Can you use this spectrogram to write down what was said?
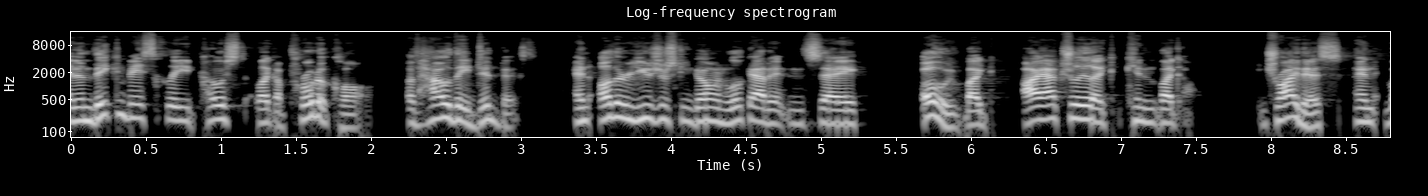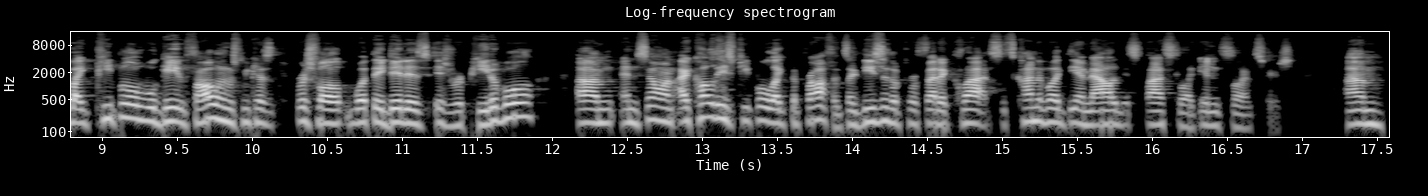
And then they can basically post like a protocol of how they did this. And other users can go and look at it and say, oh, like I actually like can like try this. And like people will gain followings because first of all, what they did is is repeatable um, and so on. I call these people like the prophets. Like these are the prophetic class. It's kind of like the analogous class to like influencers. Um,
